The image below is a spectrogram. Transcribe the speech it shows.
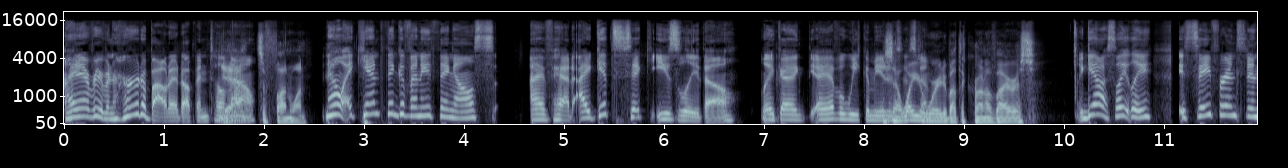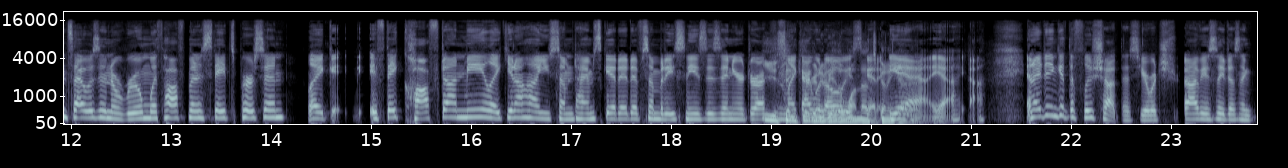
I never even heard about it up until yeah, now. it's a fun one. No, I can't think of anything else I've had. I get sick easily though. Like I, I have a weak immune Is that system. why you're worried about the coronavirus? Yeah, slightly. Say, for instance, I was in a room with Hoffman Estates person. Like if they coughed on me, like you know how you sometimes get it if somebody sneezes in your direction. You think like you're I would be the always one that's get it. get yeah, yeah, yeah. And I didn't get the flu shot this year, which obviously doesn't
